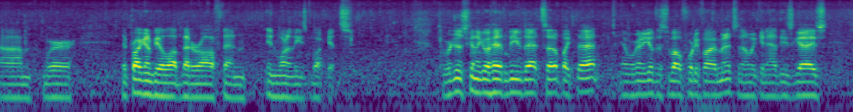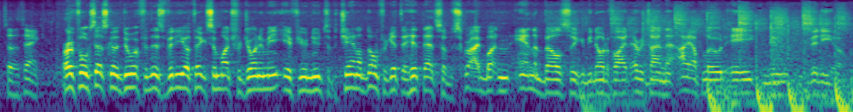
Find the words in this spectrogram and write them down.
um, where they're probably going to be a lot better off than in one of these buckets. So we're just going to go ahead and leave that set up like that and we're going to give this about 45 minutes and then we can add these guys to the tank. Alright folks, that's going to do it for this video. Thanks so much for joining me. If you're new to the channel, don't forget to hit that subscribe button and the bell so you can be notified every time that I upload a new video.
